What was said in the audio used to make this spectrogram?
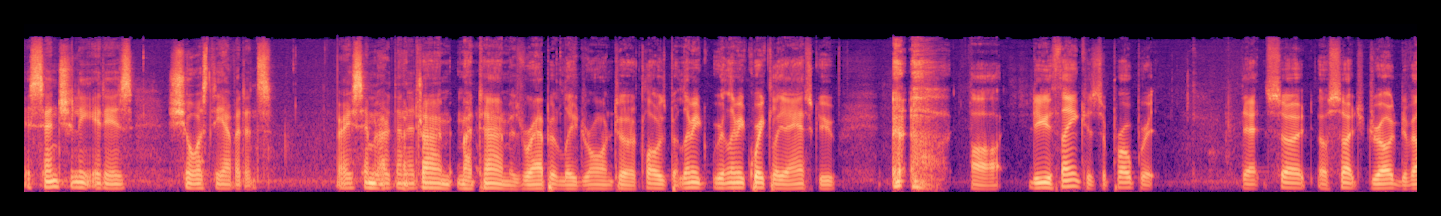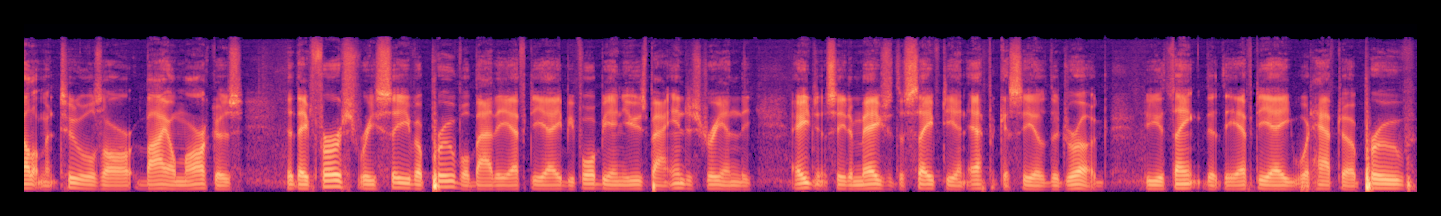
Essentially, it is show us the evidence. Very similar my, than my drug. time. My time is rapidly drawing to a close, but let me let me quickly ask you: uh, Do you think it's appropriate that such uh, such drug development tools are biomarkers that they first receive approval by the FDA before being used by industry and the agency to measure the safety and efficacy of the drug? Do you think that the FDA would have to approve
